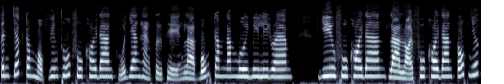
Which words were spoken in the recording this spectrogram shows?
Tinh chất trong một viên thuốc fucoidan của gian hàng từ thiện là 450mg. Diêu fucoidan là loại fucoidan tốt nhất,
